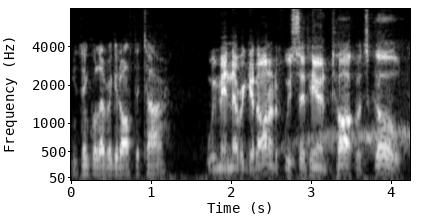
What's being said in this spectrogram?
you think we'll ever get off the tower? We may never get on it if we sit here and talk. Let's go.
